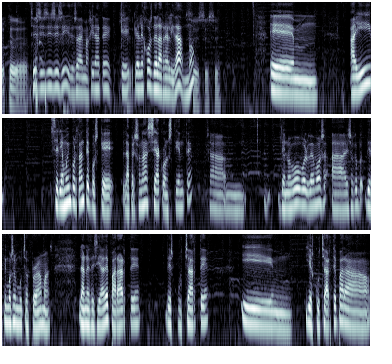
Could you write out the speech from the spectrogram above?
es que... Sí, sí, sí, sí, sí. O sea, imagínate qué, Sí. qué lejos de la realidad, ¿no? Sí, sí, sí. Eh, ahí sería muy importante pues que la persona sea consciente. O sea, de nuevo volvemos a eso que decimos en muchos programas, la necesidad de pararte, de escucharte y, y escucharte para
